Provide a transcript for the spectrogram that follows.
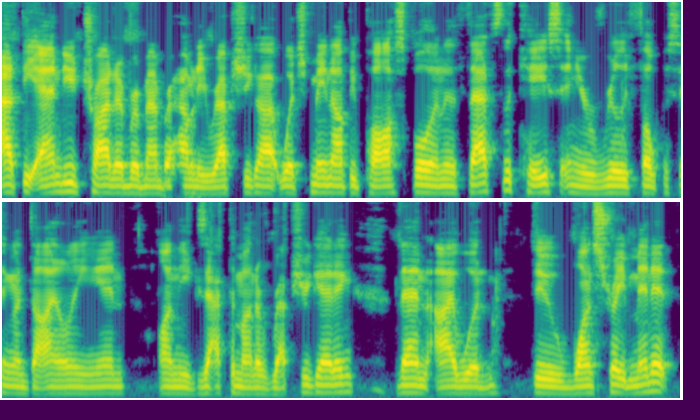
at the end, you try to remember how many reps you got, which may not be possible. And if that's the case and you're really focusing on dialing in on the exact amount of reps you're getting, then I would do one straight minute,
